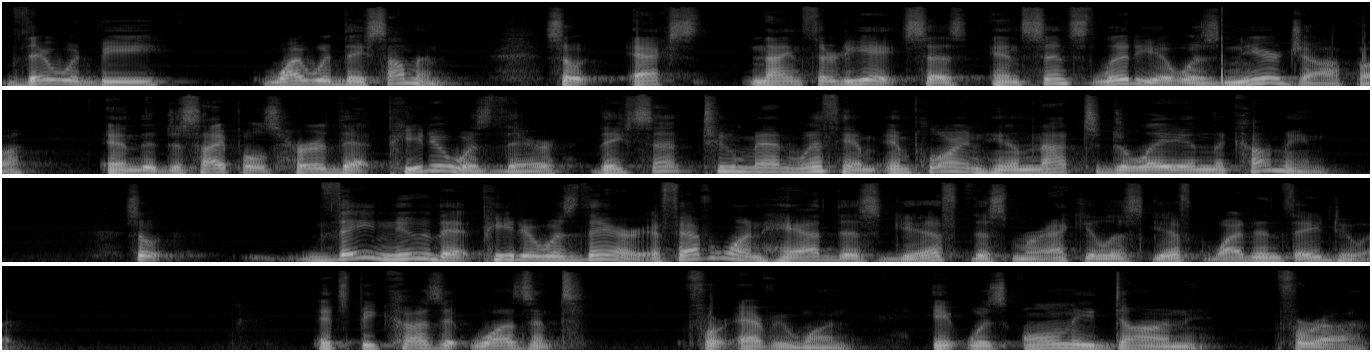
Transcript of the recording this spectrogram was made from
there would be, why would they summon? So Acts 9:38 says, "And since Lydda was near Joppa, and the disciples heard that Peter was there, they sent two men with him, imploring him not to delay in the coming." So they knew that Peter was there. If everyone had this gift, this miraculous gift, why didn't they do it? It's because it wasn't for everyone. It was only done for a,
